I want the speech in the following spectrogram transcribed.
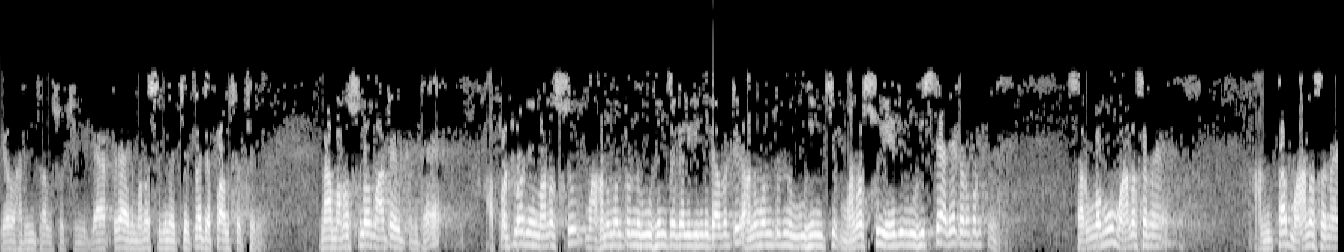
వ్యవహరించాల్సి వచ్చింది. జాగ్రత్తగా ఆయన మనస్సుకి నచ్చేట్లా చెప్పాల్సి వచ్చింది. నా మనస్సులో మాట ఏమిటంటే అప్పట్లో నీ మనస్సు మా హనుమంతుడిని ఊహించగలిగింది కాబట్టి హనుమంతుడిని ఊహించి మనస్సు ఏది ఊహిస్తే అదే కనపడుతుంది. సర్వము మానసమే. అంత మానసమే.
